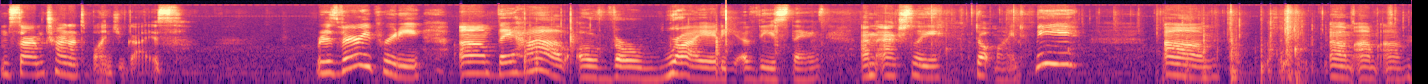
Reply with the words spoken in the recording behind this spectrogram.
I'm sorry, I'm trying not to blind you guys. But it's very pretty. Um, they have a variety of these things. I'm actually, don't mind me. Um, um, um, um,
